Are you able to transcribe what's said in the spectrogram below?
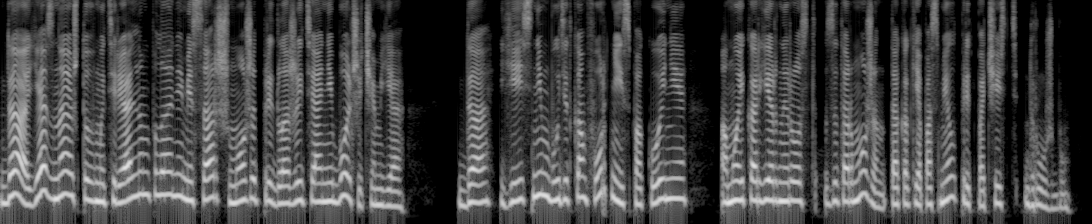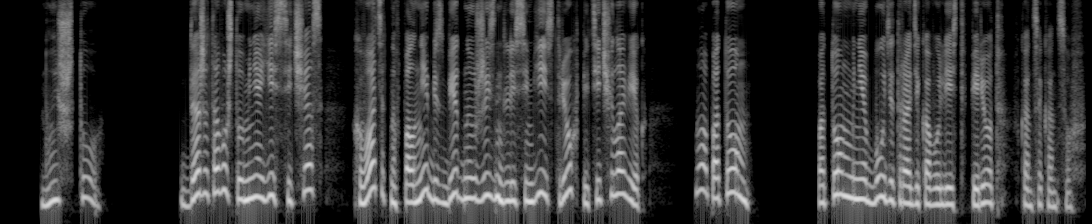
Да, я знаю, что в материальном плане Миссарш может предложить Анне больше, чем я. Да, ей с ним будет комфортнее и спокойнее, а мой карьерный рост заторможен, так как я посмел предпочесть дружбу. Ну и что? Даже того, что у меня есть сейчас, хватит на вполне безбедную жизнь для семьи из трех пяти человек. Ну а потом... Потом мне будет ради кого лезть вперед, в конце концов.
